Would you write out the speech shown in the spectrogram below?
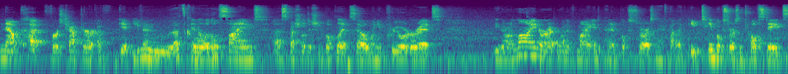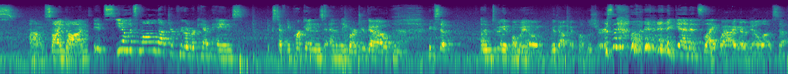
now cut first chapter of Get Even Ooh, that's cool. in a little signed uh, special edition booklet. So when you pre-order it, either online or at one of my independent bookstores, and I've got like 18 bookstores in 12 states um, signed on. It's you know it's modeled after pre-order campaigns like Stephanie Perkins and Leigh Bardugo, Yeah. except I'm doing it on my own without my publishers. Again, it's like wow, I got to mail a lot of stuff,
